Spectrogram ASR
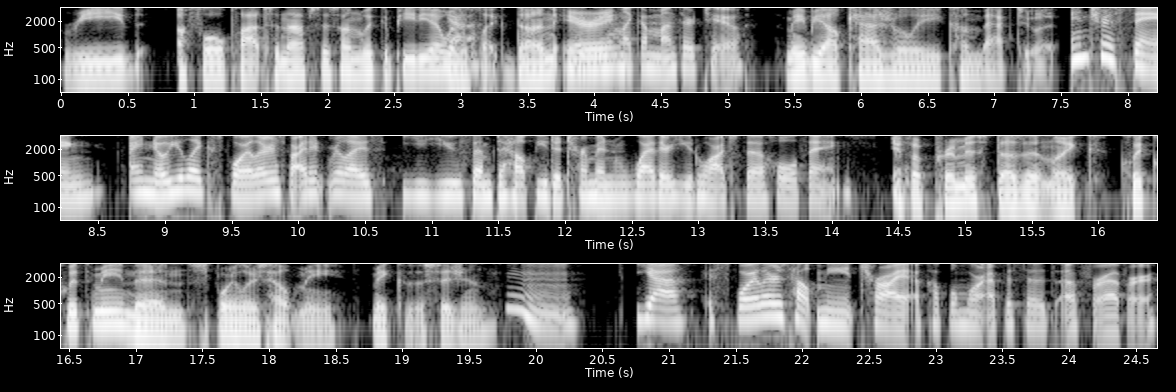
read a full plot synopsis on Wikipedia when it's like done Maybe airing, in like a month or two. maybe I'll casually come back to it. Interesting. I know you like spoilers, but I didn't realize you use them to help you determine whether you'd watch the whole thing. If a premise doesn't like click with me, then spoilers help me make the decision. Hmm. Yeah, spoilers help me try a couple more episodes of Forever.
